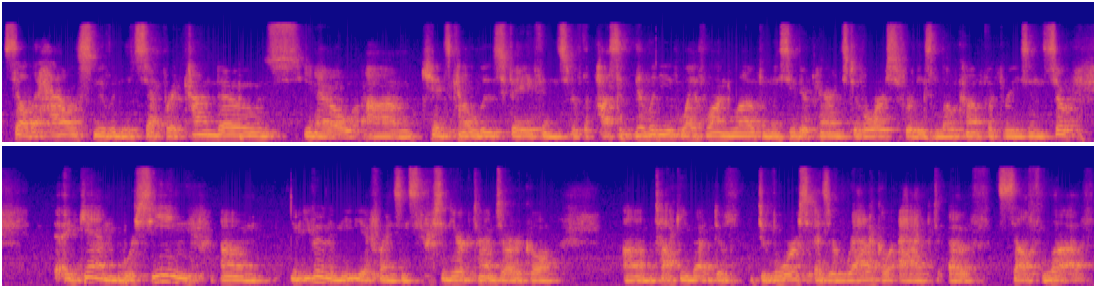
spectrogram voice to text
sell the house, move into separate condos. You know, um, kids kind of lose faith in sort of the possibility of lifelong love when they see their parents divorce for these low conflict reasons. So, again, we're seeing um, you know, even in the media, for instance, there's a New York Times article um, talking about div divorce as a radical act of self-love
